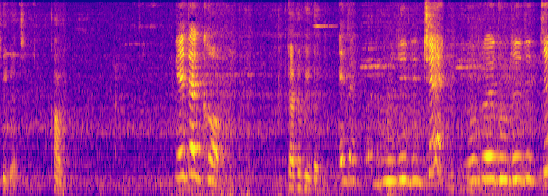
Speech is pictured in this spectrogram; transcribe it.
ঠিক আছে খাও। দেখো। টাটা দিয়ে দাও। দিচ্ছে দিচ্ছে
